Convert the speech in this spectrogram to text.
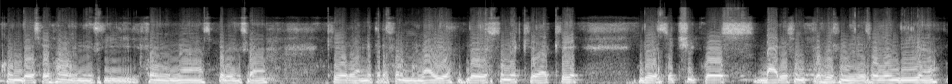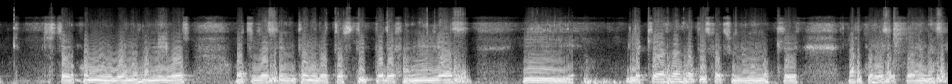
con 12 jóvenes y fue una experiencia que me transformó la vida. De esto me queda que de estos chicos varios son profesionales hoy en día, los tengo como muy buenos amigos, otros deciden tener otros tipos de familias y le queda satisfacción a uno que las cosas se pueden hacer.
